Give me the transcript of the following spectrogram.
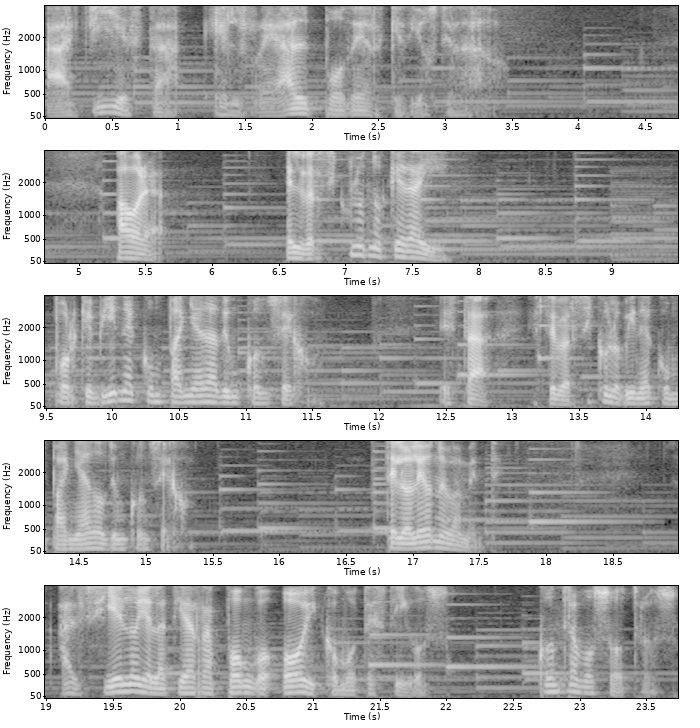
Allí está el real poder que Dios te ha dado. Ahora, el versículo no queda ahí, porque viene acompañada de un consejo. Este versículo viene acompañado de un consejo. Te lo leo nuevamente. Al cielo y a la tierra pongo hoy como testigos contra vosotros,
